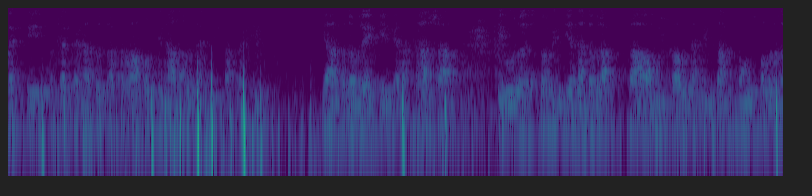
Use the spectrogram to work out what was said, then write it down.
rekli, očekuje na sutra prva polfinalna utakmica protiv jako dobre ekipe Nataša. Sigurno će to biti jedna dobra, prava muška utakmica. Mogu slobodno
